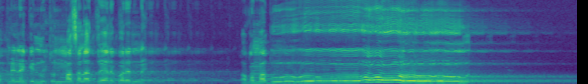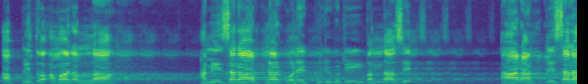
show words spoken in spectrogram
আপনি নাকি নতুন মশালা তৈরি করেন নাই? অগমাবু আপনি তো আমার আল্লাহ। আমি ছাড়া আপনার অনেক কোটি কোটি বান্দা আছে। আর আপনি ছাড়া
